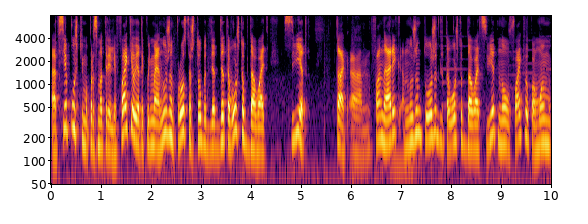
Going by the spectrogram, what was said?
а, все пушки мы просмотрели. Факел, я так понимаю, нужен просто чтобы для, для того, чтобы давать свет. Так, а, фонарик нужен тоже для того, чтобы давать свет, но факел, по-моему,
